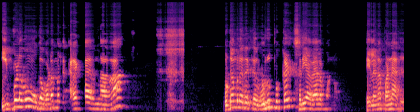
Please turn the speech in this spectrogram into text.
இவ்வளவும் உங்க உடம்புல கரெக்டா இருந்தாதான் உடம்புல இருக்கிற உறுப்புகள் சரியா வேலை பண்ணும். இல்லைன்னா பண்ணாது.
